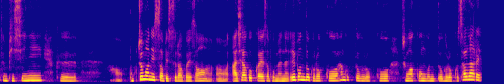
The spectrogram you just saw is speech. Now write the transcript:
지금 비신이 그 어, 복주머니 서비스라고 해서 어, 아시아 국가에서 보면은 일본도 그렇고 한국도 그렇고 중화권도 그렇고 설날에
